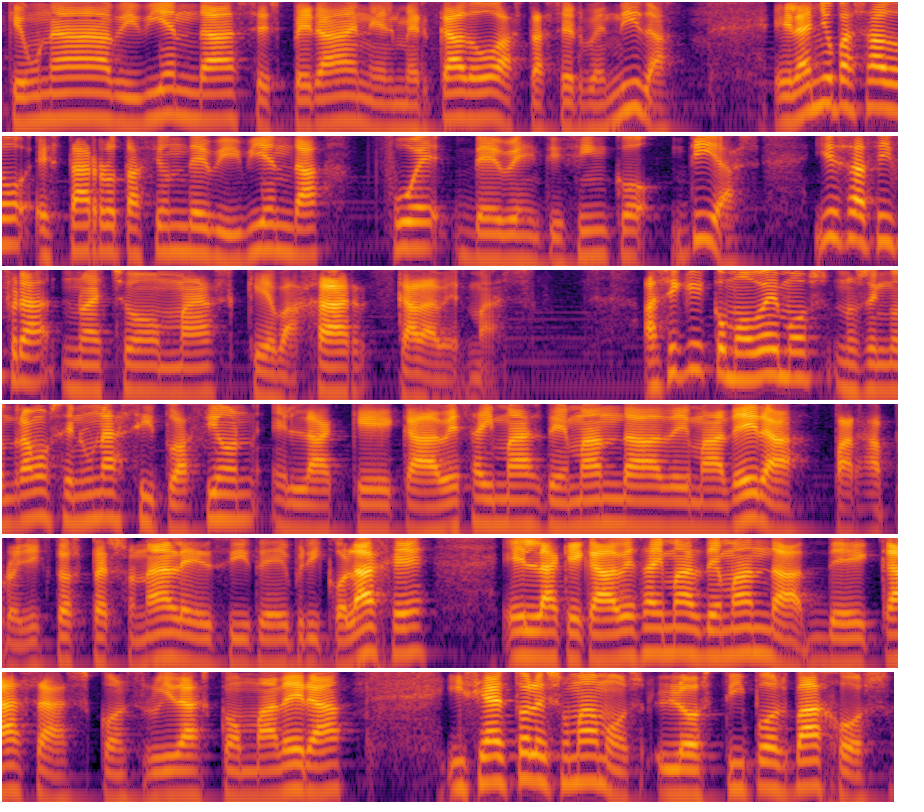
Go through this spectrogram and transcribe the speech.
que una vivienda se espera en el mercado hasta ser vendida. El año pasado esta rotación de vivienda fue de 25 días y esa cifra no ha hecho más que bajar cada vez más. Así que como vemos nos encontramos en una situación en la que cada vez hay más demanda de madera para proyectos personales y de bricolaje, en la que cada vez hay más demanda de casas construidas con madera y si a esto le sumamos los tipos bajos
